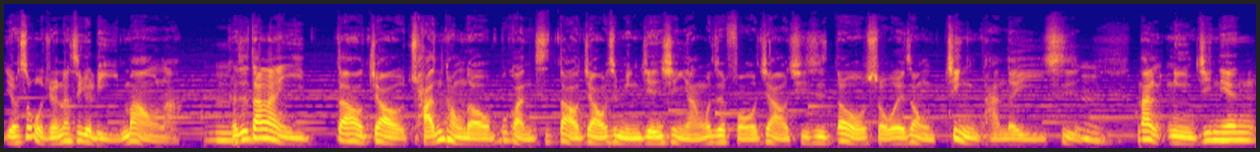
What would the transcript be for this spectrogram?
有时候我觉得那是一个礼貌啦。可是当然以道教传统的，不管是道教或是民间信仰，或是佛教，其实都有所谓这种净坛的仪式。嗯，那你今天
